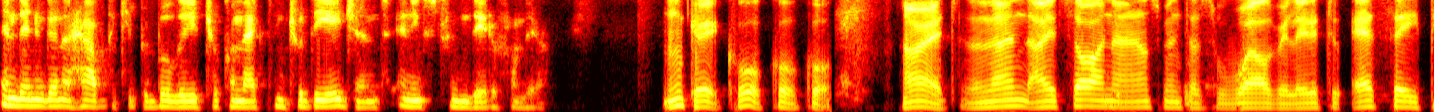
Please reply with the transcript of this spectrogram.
and then you're going to have the capability to connect into the agent and stream data from there. Okay cool cool cool. All right and then i saw an announcement as well related to sap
